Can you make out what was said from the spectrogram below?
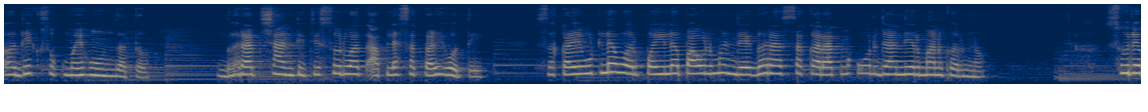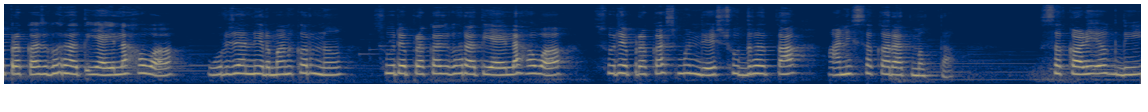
अधिक सुखमय होऊन जातं. घरात शांतीची सुरुवात आपल्या सकाळी होते. सकाळी उठल्यावर पहिलं पाऊल म्हणजे घरात सकारात्मक ऊर्जा निर्माण करणं. सूर्यप्रकाश घरात यायला हवा ऊर्जा निर्माण करणं सूर्यप्रकाश घरात यायला हवा. सूर्यप्रकाश म्हणजे शुद्रता आणि सकारात्मकता. सकाळी अगदी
